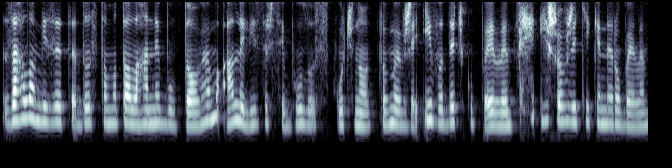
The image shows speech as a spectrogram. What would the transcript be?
Загалом візит до стоматолога не був довгим, але лізерсі було скучно, то ми вже і водичку пили, і що вже тільки не робили.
